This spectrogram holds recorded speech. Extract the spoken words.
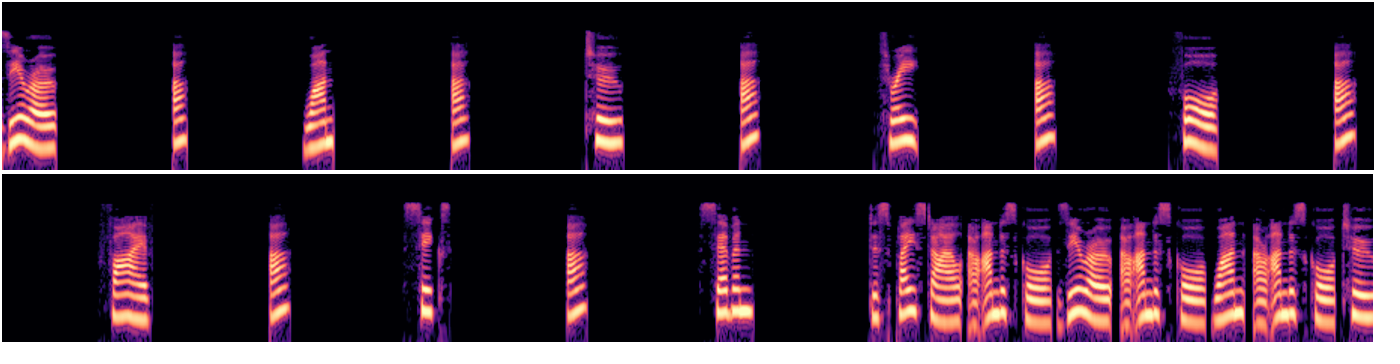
zero 1 a 2 a 3 a 4 a 5 a 6 a 7 display style r underscore zero r underscore one r underscore two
